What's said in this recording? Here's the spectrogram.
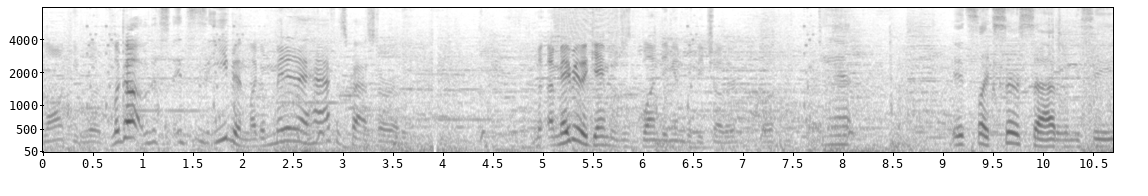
long he lived. Look how it's, it's even. Like a minute and a half has passed already. M- uh, Maybe the games are just blending in with each other. But Damn. It's like so sad when you see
